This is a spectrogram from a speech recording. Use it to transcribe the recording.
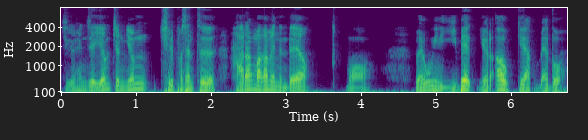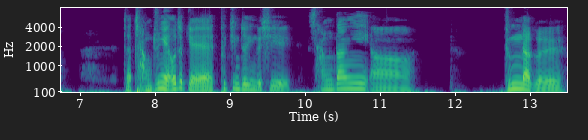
지금 현재 0.07% 하락 마감했는데요. 뭐 외국인이 219계약 매도. 자 장중에 어저께 특징적인 것이 상당히 어, 등락을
